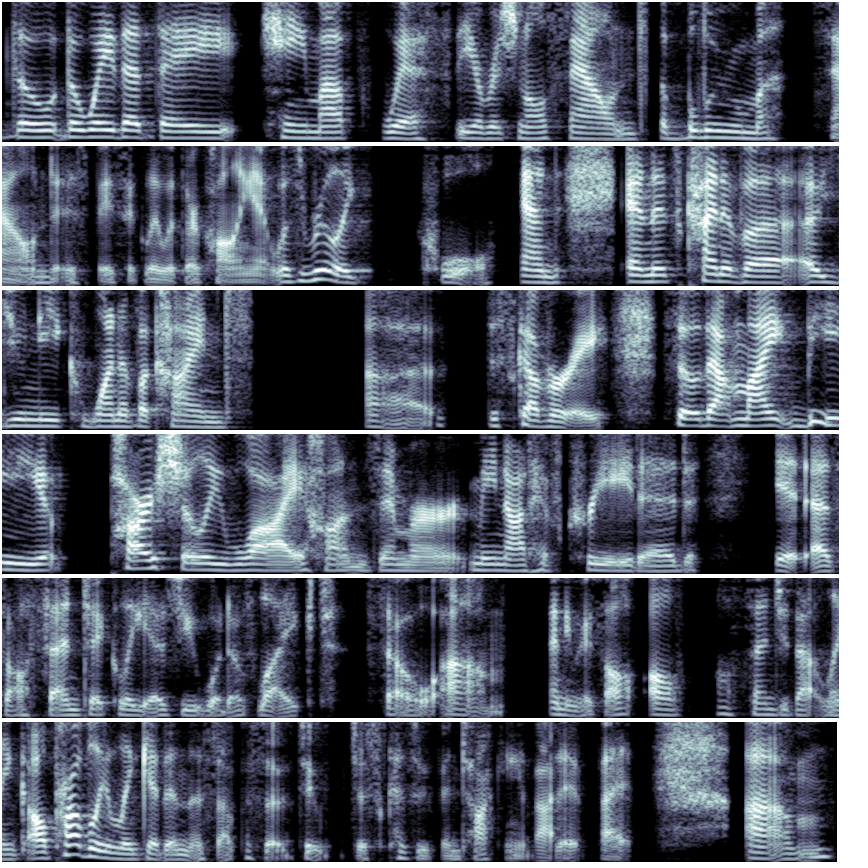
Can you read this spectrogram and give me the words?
the the way that they came up with the original sound, the bloom sound is basically what they're calling it, was really cool and and it's kind of a, a unique one of a kind uh, discovery. So that might be partially why Hans Zimmer may not have created it as authentically as you would have liked. So, um, anyways, I'll I'll I'll send you that link. I'll probably link it in this episode too, just because we've been talking about it. But, um,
